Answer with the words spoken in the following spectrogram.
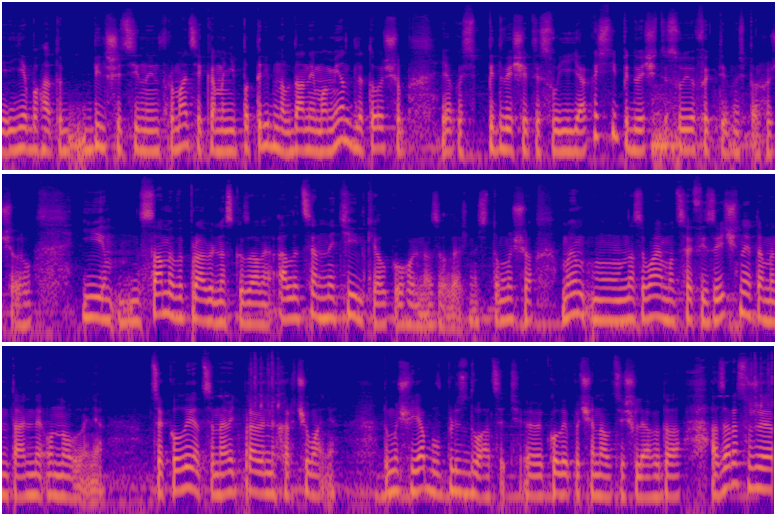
є багато більше цінної інформації, яка мені потрібна в даний момент для того, щоб якось підвищити свої якості, підвищити свою ефективність першу чергу. І саме ви правильно сказали, але це не тільки алкогольна залежність, тому що ми називаємо це фізичне та ментальне оновлення. Це коли це навіть правильне харчування. Тому що я був плюс 20, е, коли починав цей шлях. Да. А зараз вже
